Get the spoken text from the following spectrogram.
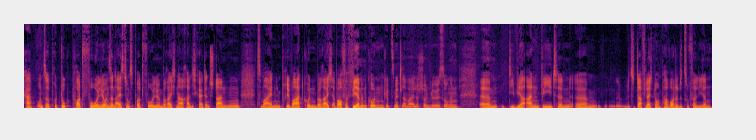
ja, unser Produktportfolio, unser Leistungsportfolio im Bereich Nachhaltigkeit entstanden. Zum einen im Privatkundenbereich, aber auch für Firmenkunden gibt es mittlerweile schon Lösungen, ähm, die wir anbieten. Ähm, willst du da vielleicht noch ein paar Worte dazu verlieren?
